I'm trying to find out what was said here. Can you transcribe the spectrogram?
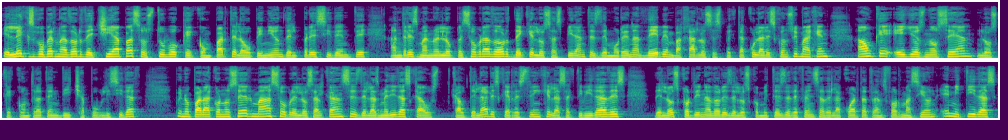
El ex gobernador de Chiapas sostuvo que comparte la opinión del presidente Andrés Manuel López Obrador de que los aspirantes de Morena deben bajar los espectaculares con su imagen aunque ellos no sean los que contraten dicha publicidad. Bueno, para conocer más sobre los alcances de las medidas cautelares que restringen las actividades de los coordinadores de los comités de defensa de la Cuarta Transformación emitidas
